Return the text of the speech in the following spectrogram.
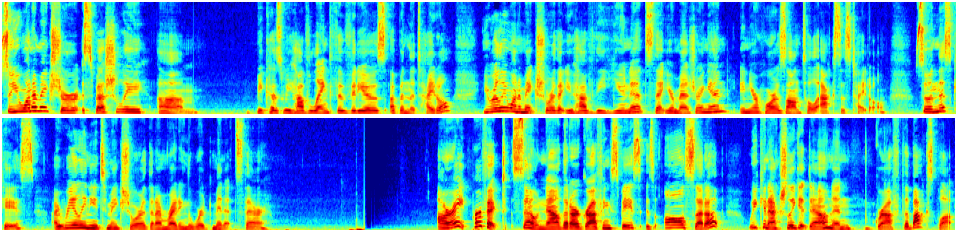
So you want to make sure, especially um, because we have length of videos up in the title, you really want to make sure that you have the units that you're measuring in in your horizontal axis title. So in this case, I really need to make sure that I'm writing the word minutes there. All right, perfect. So now that our graphing space is all set up, we can actually get down and graph the box plot.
